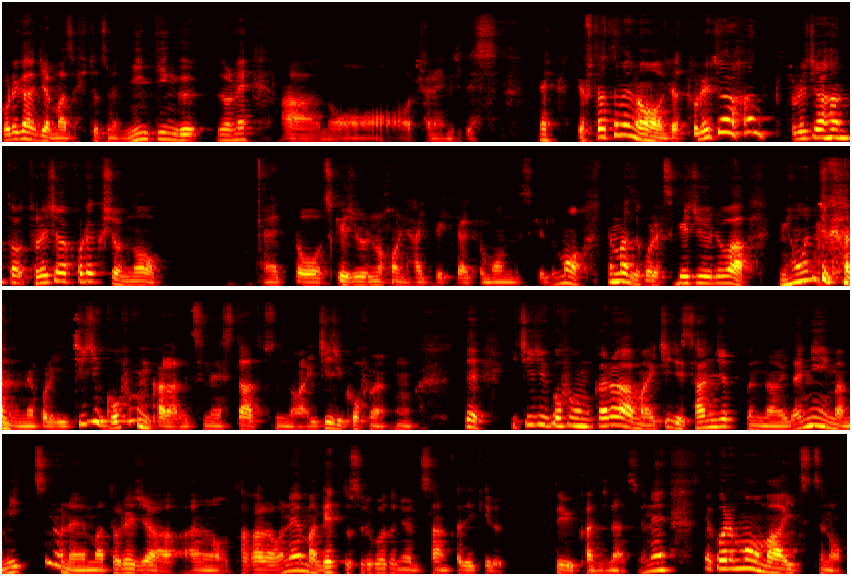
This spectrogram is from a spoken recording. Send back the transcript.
これが、じゃあまず1つ目、ミンティングのね、あのチャレンジです。ね、で2つ目の、じゃあトレジャーハント、トレジャーハント、トレジャーコレクションのえっと、スケジュールの方に入っていきたいと思うんですけども、でまずこれスケジュールは、日本時間のね、これ1時5分からですね、スタートするのは1時5分。うん、で、1時5分からま1時30分の間に、ま3つのね、まあ、トレジャー、あの宝をね、まあ、ゲットすることによって参加できるっていう感じなんですよね。で、これもまあ5つの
